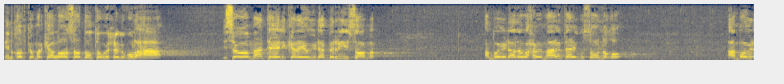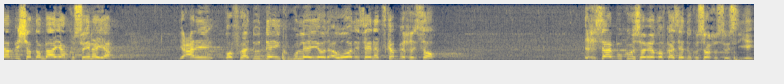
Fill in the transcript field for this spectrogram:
In qofka markaa loo soo doonto wixii lagu lahaa isagoo maanta heli karaya uu yidhaha berri ii soo mar. Amba uu yidhahdo waxaway maalintaa igu soo noqo. Amba uu yidhaha bisha dambe ayaan ku siinayaa yacnii qofku hadduu dayn kugu leeyahy ood awoodaysa inaad iska bixiso ixsaan buu kuu sameeyey qofkaasi hadduu ku soo xusuusiyey.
